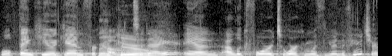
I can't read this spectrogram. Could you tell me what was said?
Well, thank you again for thank coming you. today, and I look forward to working with you in the future.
